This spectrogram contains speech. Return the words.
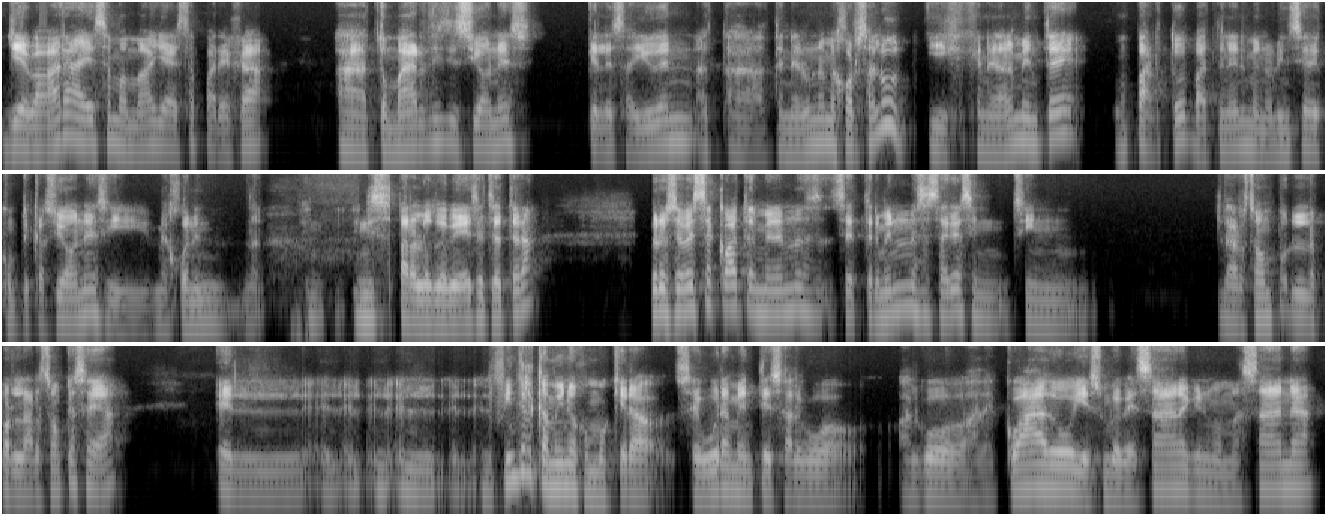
llevar a esa mamá y a esa pareja a tomar decisiones que les ayuden a, a, tener una mejor salud. Y generalmente un parto va a tener menor índice de complicaciones y mejor índices para los bebés, etcétera. Pero a veces se acaba terminando, se termina necesaria sin, sin la razón, por, por, la razón que sea, el, el, el, el, fin del camino, como quiera, seguramente es algo, algo adecuado y es un bebé sano y una mamá sana,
